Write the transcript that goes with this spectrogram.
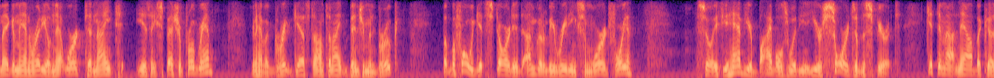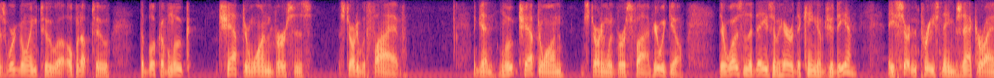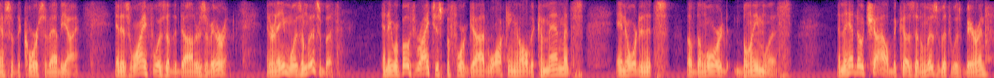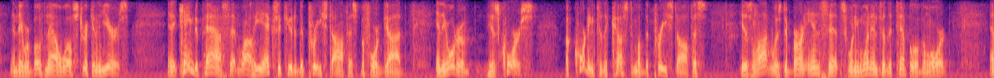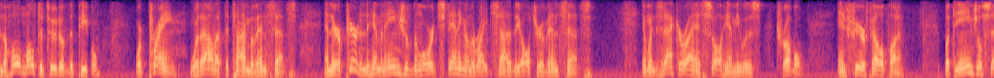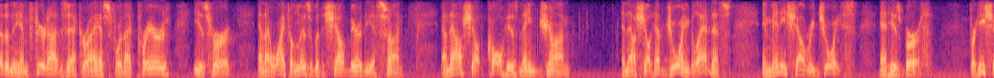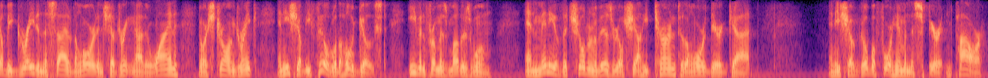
To Man Radio Network. Tonight is a special program. We're going to have a great guest on tonight, Benjamin Baruch. But before we get started, I'm going to be reading some word for you. So if you have your Bibles with you, your swords of the Spirit, get them out now because we're going to uh, open up to the book of Luke, chapter 1, verses starting with 5. Again, Luke chapter 1, starting with verse 5. Here we go. There was in the days of Herod the king of Judea a certain priest named Zacharias of the course of Abia, and his wife was of the daughters of Aaron, and her name was Elizabeth. And they were both righteous before God, walking in all the commandments and ordinance of the Lord blameless. And they had no child because that Elizabeth was barren, and they were both now well stricken in years. And it came to pass that while he executed the priest office before God in the order of his course, according to the custom of the priest office, his lot was to burn incense when he went into the temple of the Lord. And the whole multitude of the people were praying without at the time of incense. And there appeared unto him an angel of the Lord standing on the right side of the altar of incense. And when Zacharias saw him, he was troubled, and fear fell upon him. But the angel said unto him, Fear not, Zacharias, for thy prayer is heard, and thy wife Elizabeth shall bear thee a son, and thou shalt call his name John, and thou shalt have joy and gladness, and many shall rejoice at his birth. For he shall be great in the sight of the Lord, and shall drink neither wine nor strong drink, and he shall be filled with the Holy Ghost, even from his mother's womb. And many of the children of Israel shall he turn to the Lord their God. And he shall go before him in the spirit and power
